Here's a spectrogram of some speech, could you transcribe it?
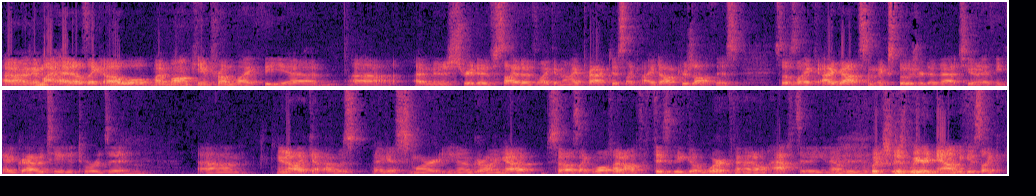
uh, in my head, I was like, oh well, my mom came from like the uh, uh, administrative side of like an eye practice, like eye doctor's office. So I was like, I got some exposure to that too, and I think I gravitated towards it. Um, you know, like I was, I guess, smart, you know, growing up. So I was like, well, if I don't have to physically go work, then I don't have to, you know, Yeah, which is weird now because like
